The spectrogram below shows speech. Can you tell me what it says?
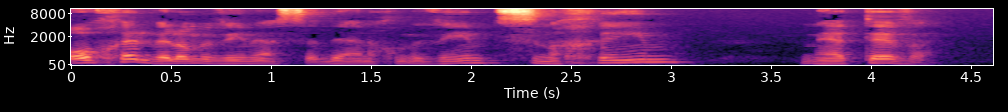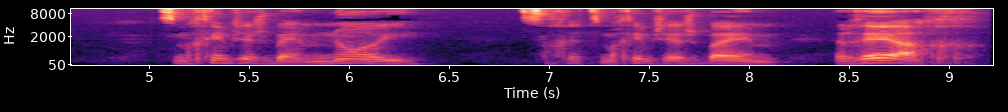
אוכל ולא מביאים מהשדה, אנחנו מביאים צמחים מהטבע. צמחים שיש בהם נוי, צמחים שיש בהם ריח,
